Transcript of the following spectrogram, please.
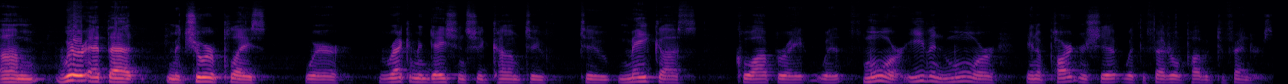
Um, we're at that mature place where recommendations should come to, to make us cooperate with more, even more in a partnership with the federal public defenders.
